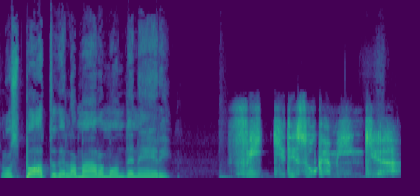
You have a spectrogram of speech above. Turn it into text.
lo spot dell'Amaro Monteneri. Figli di suca minchia.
